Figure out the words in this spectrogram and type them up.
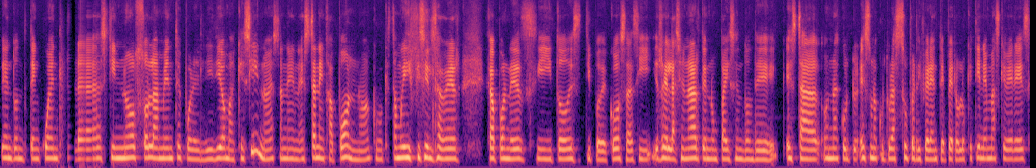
en donde te encuentras y no solamente por el idioma, que sí, ¿no? Están en, están en Japón, ¿no? Como que está muy difícil saber japonés y todo ese tipo de cosas y, relacionarte en un país en donde está una cultura, es una cultura súper diferente, pero lo que tiene más que ver es,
